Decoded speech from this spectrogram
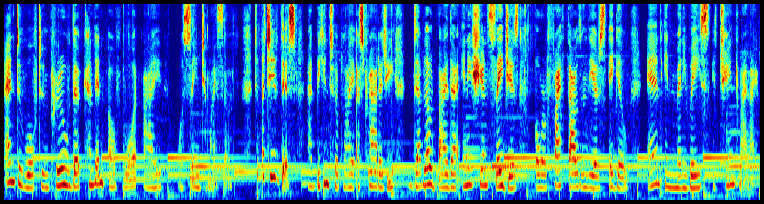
and to work to improve the content of what I was saying to myself. To achieve this, I began to apply a strategy developed by the ancient sages over 5,000 years ago, and in many ways, it changed my life.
